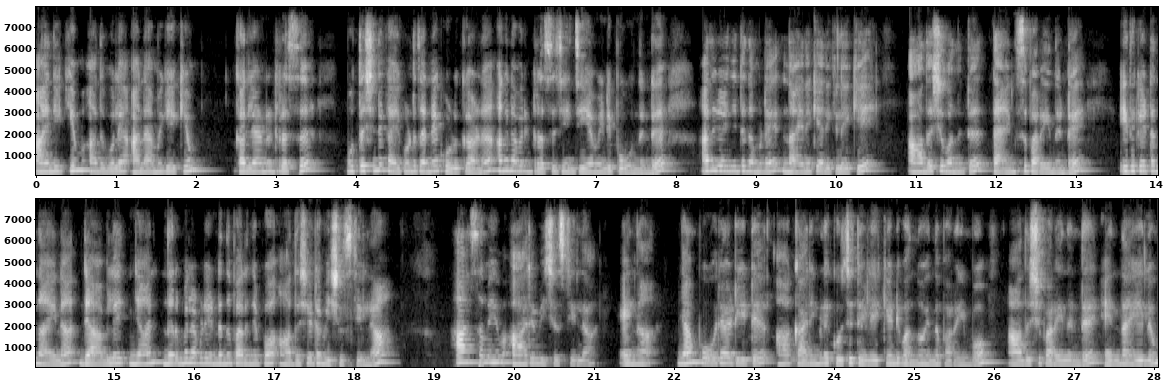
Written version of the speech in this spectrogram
അനിക്കും അതുപോലെ അനാമികയ്ക്കും കല്യാണ ഡ്രസ്സ് മുത്തശ്ശിന്റെ കൈകൊണ്ട് തന്നെ കൊടുക്കുകയാണ്. അങ്ങനെ അവർ ഡ്രസ്സ് ചേഞ്ച് ചെയ്യാൻ വേണ്ടി പോകുന്നുണ്ട്. അത് കഴിഞ്ഞിട്ട് നമ്മുടെ നയനയ്ക്ക് അരികിലേക്ക് ആദർശ് വന്നിട്ട് താങ്ക്സ് പറയുന്നുണ്ട്. ഇത് കേട്ട നയന രാവിലെ ഞാൻ നിർമ്മൽ അവിടെ ഉണ്ടെന്ന് പറഞ്ഞപ്പോൾ ആദർശേട്ടൻ വിശ്വസിച്ചില്ല. ആ സമയം ആരും വിശ്വസിച്ചില്ല. എന്നാ ഞാൻ പോരാടിയിട്ട് ആ കാര്യങ്ങളെക്കുറിച്ച് തെളിയിക്കേണ്ടി വന്നു എന്ന് പറയുമ്പോൾ ആദർശ് പറയുന്നുണ്ട് എന്തായാലും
